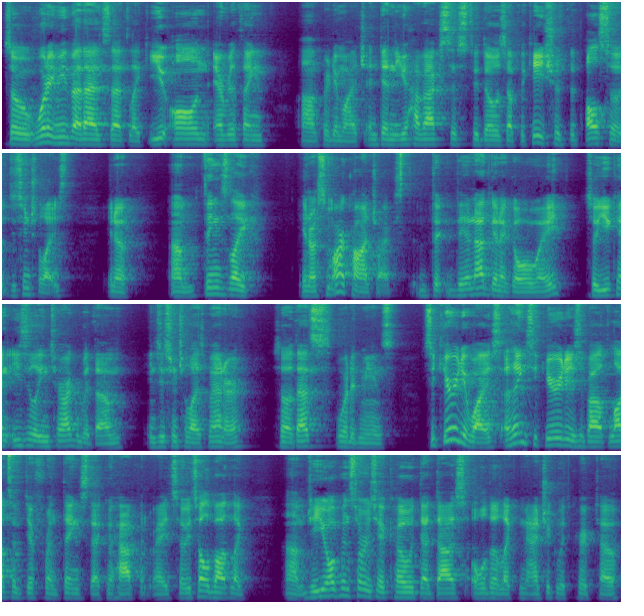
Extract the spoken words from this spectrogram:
So what I mean by that is that like you own everything uh, pretty much, and then you have access to those applications that also decentralized. You know, um, things like you know smart contracts, they're not going to go away, so you can easily interact with them in decentralized manner. So that's what it means. Security wise, I think security is about lots of different things that could happen, right? So it's all about like, um, do you open source your code that does all the like magic with crypto?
